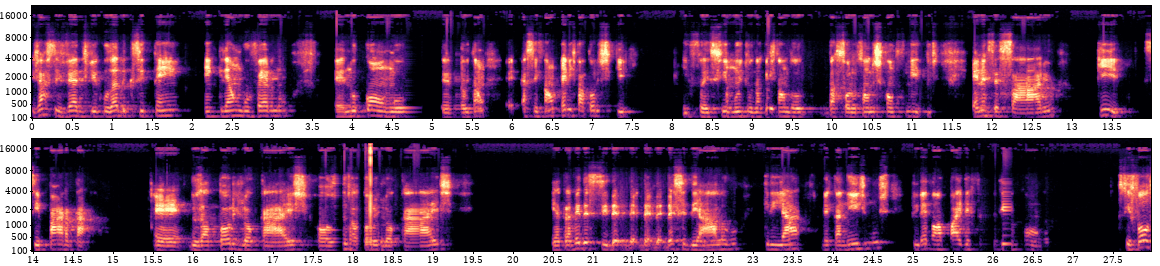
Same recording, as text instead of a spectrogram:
já se vê a dificuldade que se tem em criar um governo eh, no Congo. Entendeu? Então, eh, assim, são N fatores que influenciam muito na questão do, da solução dos conflitos. É necessário que se parta é, dos atores locais, ou dos atores locais, e através desse, de, de, de, desse diálogo, criar mecanismos que levam a paz definitiva no Congo. Se for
